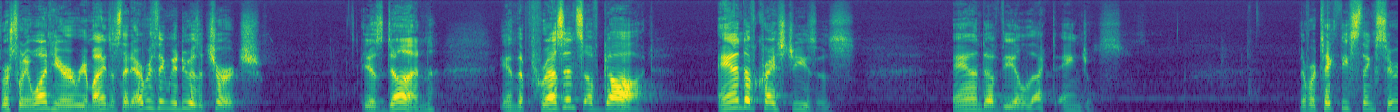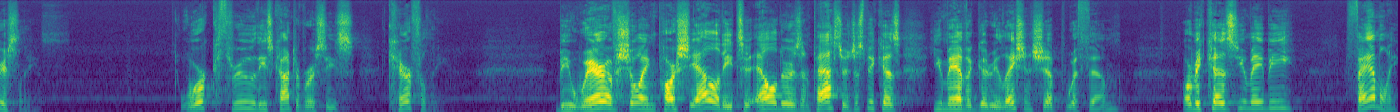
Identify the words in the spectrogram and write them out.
Verse 21 here reminds us that everything we do as a church is done in the presence of God and of Christ Jesus and of the elect angels. Therefore, take these things seriously. Work through these controversies carefully. Beware of showing partiality to elders and pastors just because you may have a good relationship with them or because you may be family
